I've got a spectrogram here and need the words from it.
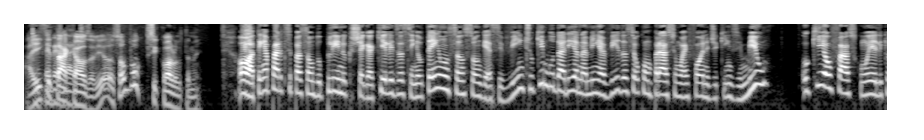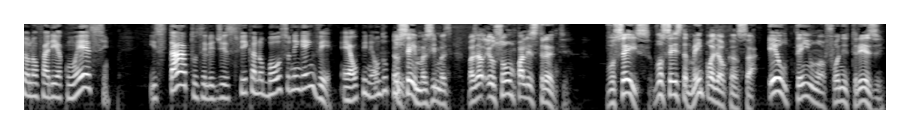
Aí Isso que é tá a causa, viu? Eu sou um pouco psicólogo também. Ó, tem a participação do Plínio que chega aqui, ele diz assim, eu tenho um Samsung S20, o que mudaria na minha vida se eu comprasse um iPhone de 15 mil? O que eu faço com ele que eu não faria com esse? Status, ele diz, fica no bolso, ninguém vê. É a opinião do Eu Plínio. sei, mas, mas, mas eu- eu sou um palestrante. Vocês, vocês também podem alcançar. Eu tenho um iPhone 13,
